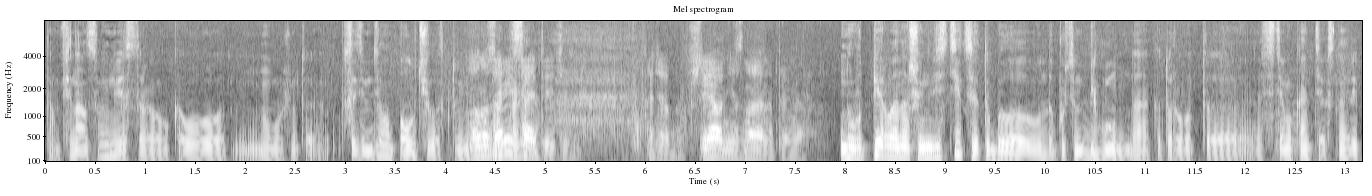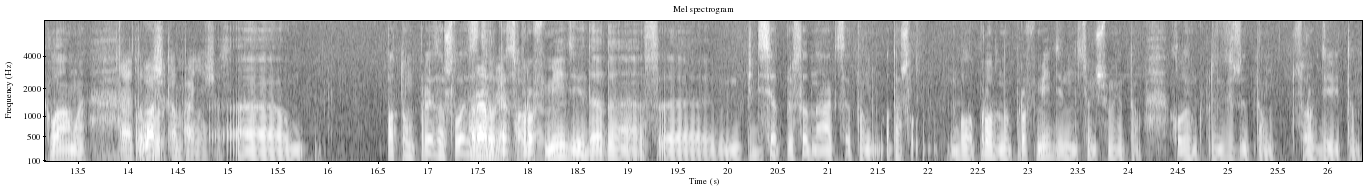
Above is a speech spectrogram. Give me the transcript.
там, финансовые инвесторы, у кого, ну, в общем-то, с этим делом получилось. Кто-нибудь ну, назови сайты эти, хотя бы, что я не знаю, например. Ну вот первая наша инвестиция, это было, допустим, Бегун, да, который вот э, система контекстной рекламы. А это вот, ваша компания сейчас? Э, потом произошла Рамля, сделка с профмедией, да, да, с, э, 50 плюс одна акция там отошла, была продана профмедией, на сегодняшний момент там холдинг принадлежит там 49 там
